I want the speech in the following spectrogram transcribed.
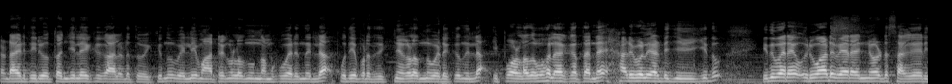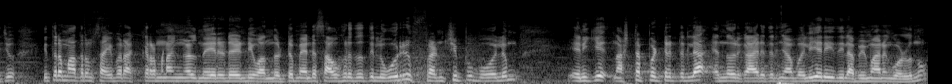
രണ്ടായിരത്തി ഇരുപത്തഞ്ചിലേക്ക് കാലെടുത്ത് വയ്ക്കുന്നു. വലിയ മാറ്റങ്ങളൊന്നും നമുക്ക് വരുന്നില്ല. പുതിയ പ്രതിജ്ഞകളൊന്നും എടുക്കുന്നില്ല. ഇപ്പോൾ ഉള്ളതുപോലെയൊക്കെ തന്നെ അടിപൊളിയായിട്ട് ജീവിക്കുന്നു. ഇതുവരെ ഒരുപാട് പേരെ എന്നോട് സഹകരിച്ചു. ഇത്രമാത്രം സൈബർ ആക്രമണങ്ങൾ നേരിടേണ്ടി വന്നിട്ടും എന്റെ സൗഹൃദത്തിൽ ഒരു ഫ്രണ്ട്ഷിപ്പ് പോലും എനിക്ക് നഷ്ടപ്പെട്ടിട്ടില്ല എന്നൊരു കാര്യത്തിൽ ഞാൻ വലിയ രീതിയിൽ അഭിമാനം കൊള്ളുന്നു.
